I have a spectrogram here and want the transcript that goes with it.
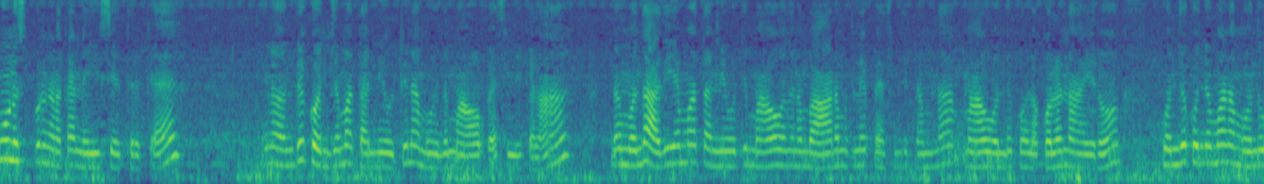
மூணு ஸ்பூன் கணக்காக நெய் சேர்த்துருக்கேன். இதில் வந்து கொஞ்சமாக தண்ணி ஊற்றி நம்ம வந்து மாவை பிசைஞ்சிக்கலாம். நம்ம வந்து அதிகமாக தண்ணி ஊற்றி மாவு வந்து நம்ம ஆரம்பத்திலே பிசைஞ்சிட்டோம்னா மாவு வந்து கொல கொலன்னு ஆயிரும் கொஞ்சம் கொஞ்சமாக நம்ம வந்து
